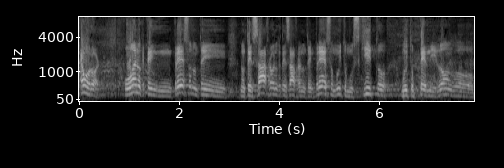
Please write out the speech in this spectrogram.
É um horror. O ano que tem preço não tem, não tem safra, o ano que tem safra não tem preço, muito mosquito, muito pernilongo,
